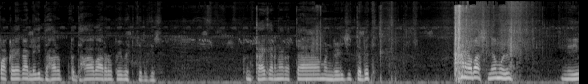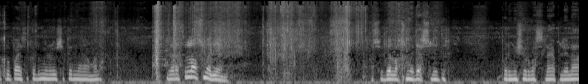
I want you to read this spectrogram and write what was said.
पाकळ्या काढल्या की दहा दहा बारा रुपये भेटतील त्याचे. पण काय करणार आता मंडळीची तब्येत खराब असल्यामुळे एक रुपया सकट मिळू शकत नाही आम्हाला. जरासं लॉसमध्ये आहे. असू द्या लॉसमध्ये असले तर. परमेश्वर बसलाय आपल्याला.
